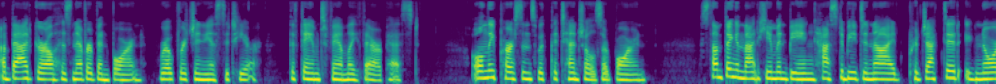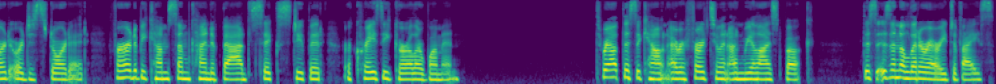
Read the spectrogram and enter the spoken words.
A bad girl has never been born, wrote Virginia Satir, the famed family therapist. Only persons with potentials are born. Something in that human being has to be denied, projected, ignored, or distorted for her to become some kind of bad, sick, stupid, or crazy girl or woman. Throughout this account, I refer to an unrealized book. This isn't a literary device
